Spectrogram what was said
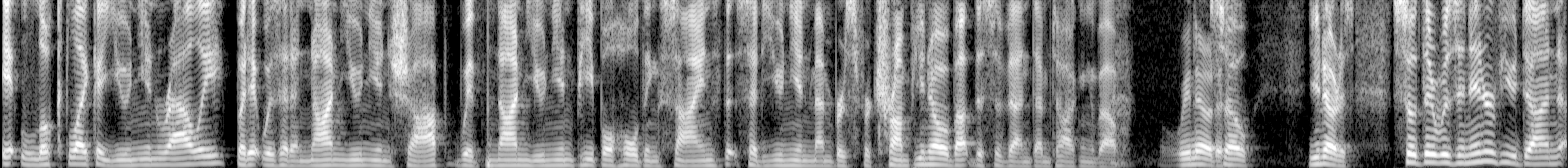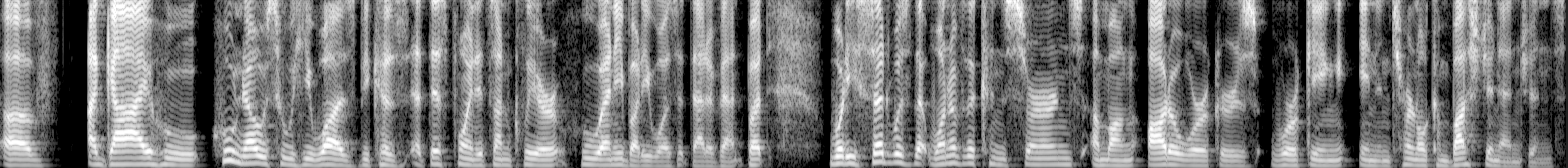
it looked like a union rally, but it was at a non union shop with non union people holding signs that said union members for Trump. You know about this event I'm talking about. We noticed. So you notice. So there was an interview done of a guy who who knows who he was because at this point it's unclear who anybody was at that event. But what he said was that one of the concerns among auto workers working in internal combustion engines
